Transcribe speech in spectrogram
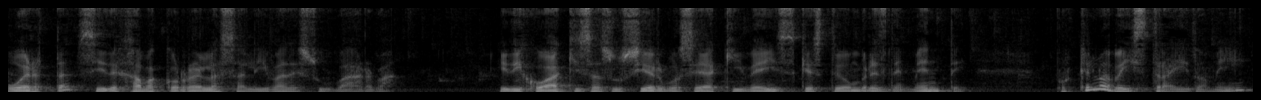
puertas y dejaba correr la saliva de su barba. Y dijo Aquis a sus siervos, he aquí veis que este hombre es demente ¿Por qué lo habéis traído a mí?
